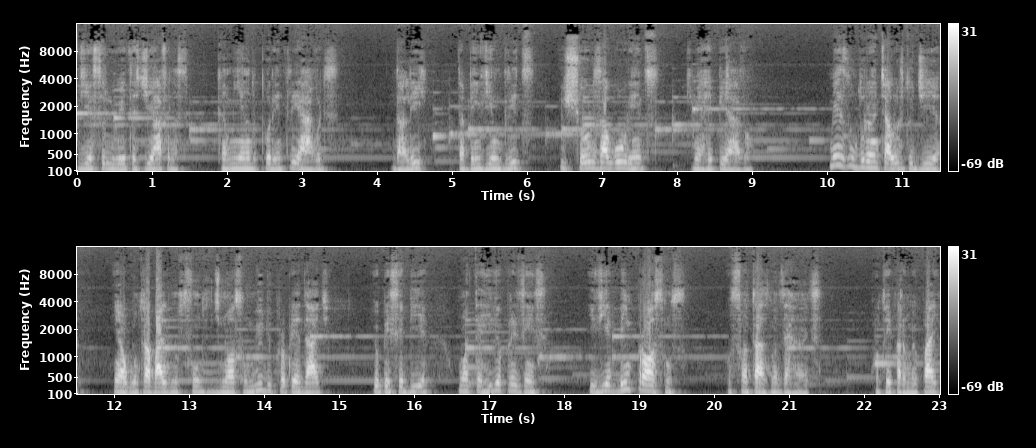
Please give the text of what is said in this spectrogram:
via silhuetas diáfanas caminhando por entre árvores. Dali também viam gritos e choros algourentos que me arrepiavam. Mesmo durante a luz do dia, em algum trabalho nos fundos de nossa humilde propriedade, eu percebia uma terrível presença e via bem próximos os fantasmas errantes. Contei para meu pai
